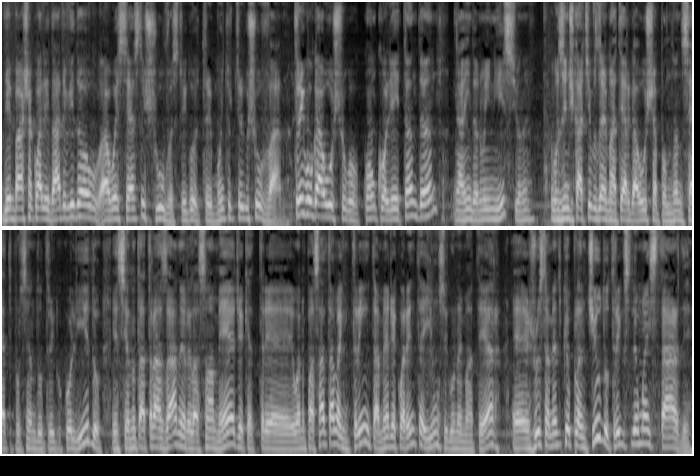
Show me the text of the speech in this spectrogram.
de baixa qualidade devido ao, ao, excesso de chuvas, trigo, trigo, muito trigo chuvado. Trigo gaúcho com colheita andando, ainda no início, né? Os indicativos da Emater Gaúcha apontando 7% do trigo colhido, esse ano está atrasado em relação à média, que é o ano passado estava em 30, a média é 41, segundo a Emater, é justamente porque o plantio do trigo se deu mais tarde.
